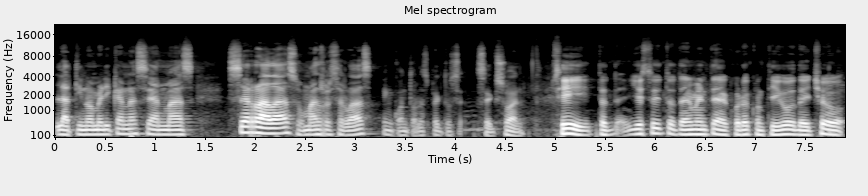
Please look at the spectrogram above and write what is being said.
latinoamericanas sean más cerradas o más reservadas en cuanto al aspecto se- sexual. Sí, yo estoy totalmente de acuerdo contigo. De hecho,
